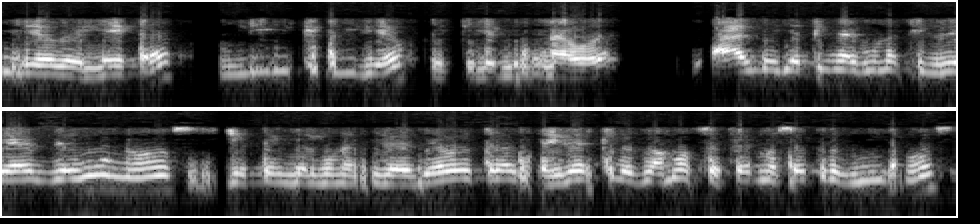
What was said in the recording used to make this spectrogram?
video de letras, un lyric video, que, que le dicen ahora. Aldo ya tiene algunas ideas de unos, yo tengo algunas ideas de otras. La idea que los vamos a hacer nosotros mismos.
